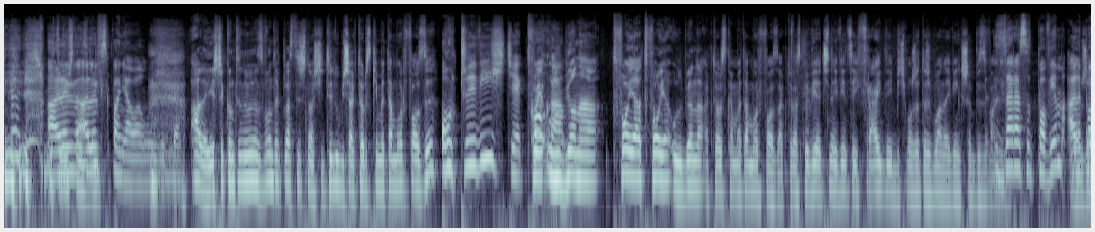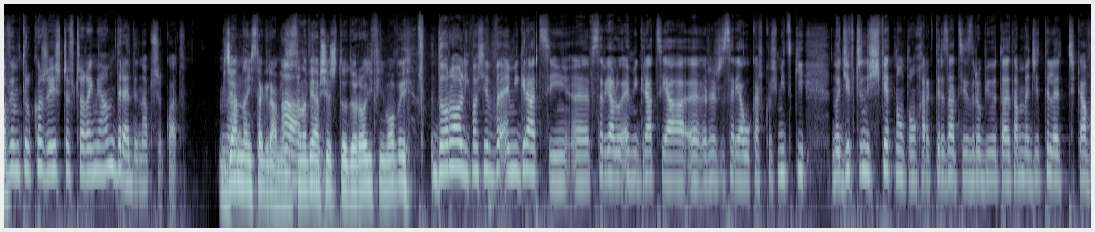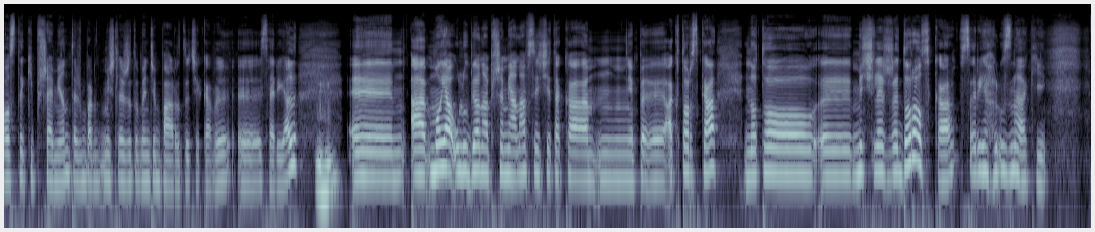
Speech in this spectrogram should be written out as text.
Dobrze, Ale, ale wspaniała muzyka. Ale jeszcze kontynuując wątek plastyczności, ty lubisz aktorskie metamorfozy? Oczywiście, Twoja kocham. ulubiona, twoja, twoja ulubiona aktorska metamorfoza, która sprawiła ci najwięcej frajdy i być może też była największym wyzwaniem. Zaraz odpowiem, ale Dobrze. powiem tylko, że jeszcze wczoraj miałam dredy na przykład. Widziałem no. na Instagramie, A. zastanawiałem się, czy to do roli filmowej. do roli właśnie w Emigracji, e, w serialu Emigracja e, reżyseria Łukasz Kośmicki. No dziewczyny świetną tą charakteryzację zrobiły, to tam będzie tyle ciekawostek i przemian, też myślę, że to będzie bardzo ciekawy e, serial. Mhm. A moja ulubiona przemiana, w sensie taka mm, aktorska, no to myślę, że Dorotka w serialu Znaki.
